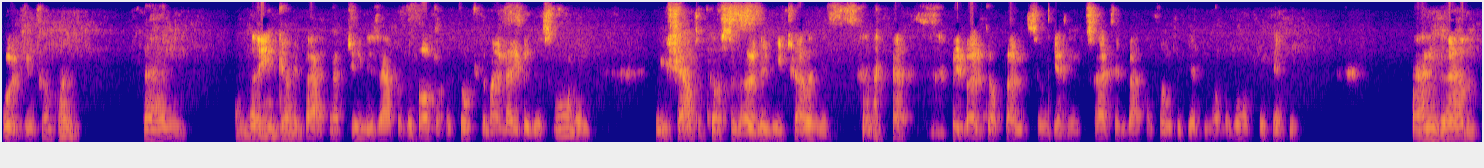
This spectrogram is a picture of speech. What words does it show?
working from home. And, and they ain't going back. That gene is out of the bottle. I talked to my neighbour this morning. We shout across the road at each other. we both got boats, so we're getting excited about the thought of getting on the water again. And um,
